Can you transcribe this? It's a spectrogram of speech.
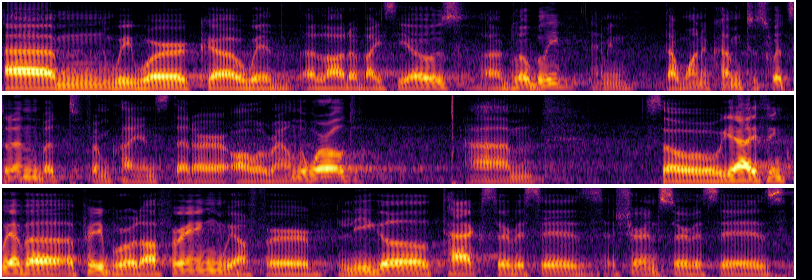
Um, we work uh, with a lot of ICOs uh, globally. I mean, that want to come to Switzerland, but from clients that are all around the world. Um, so yeah, I think we have a, a, pretty broad offering. We offer legal, tax services, assurance services,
